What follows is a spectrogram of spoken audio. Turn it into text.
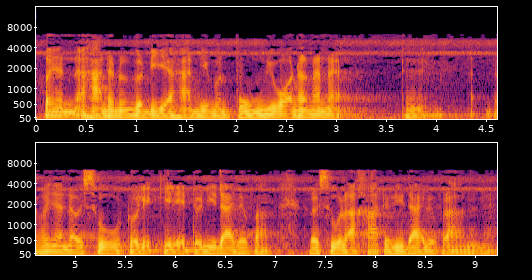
เพราะฉะนั้นอาหารทางนู้นก็ดีอาหารที่มันปรุงนิวรณ์ทั้งนั้นน่ะเพราะฉะนั้นเราสู้ตัวเลกิเลสตัวนี้ได้หรือเปล่า เราสู้ราคาตัวนี้ได้หรือเปล่านั่นแหละ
